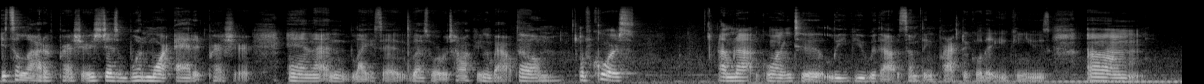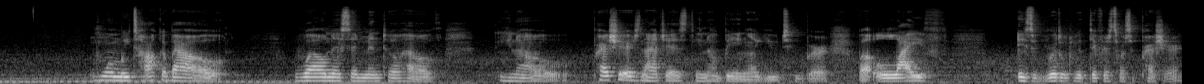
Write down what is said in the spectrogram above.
it's a lot of pressure. It's just one more added pressure. And, and like i said that's what we're talking about. So of course i'm not going to leave you without something practical that you can use. Um, when we talk about wellness and mental health you know pressure is not just you know being a youtuber but life is riddled with different sorts of pressure.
